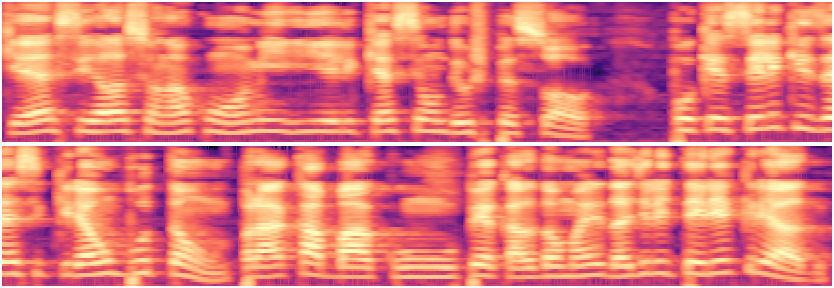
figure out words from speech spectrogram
quer se relacionar com o homem e ele quer ser um Deus pessoal. Porque se ele quisesse criar um botão para acabar com o pecado da humanidade, ele teria criado.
